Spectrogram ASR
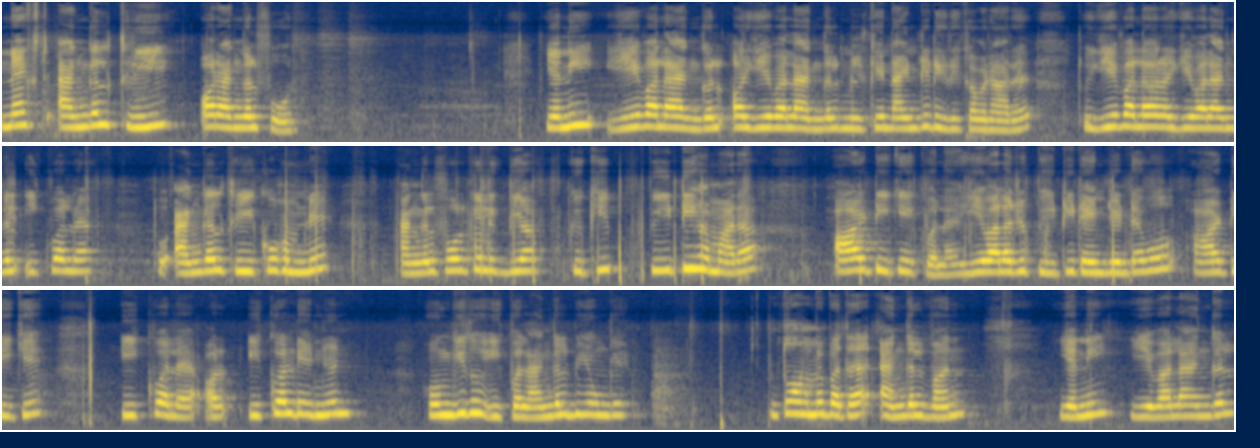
नेक्स्ट एंगल थ्री और एंगल फोर यानी ये वाला एंगल और ये वाला एंगल मिलके 90 डिग्री का बना रहा है। तो ये वाला और ये वाला एंगल इक्वल है। तो एंगल थ्री को हमने एंगल फोर के लिख दिया, क्योंकि पी टी हमारा आर टी के इक्वल है। ये वाला जो पी टी टेंजेंट है, वो आर टी के इक्वल है और इक्वल टेंजेंट होंगी तो इक्वल एंगल भी होंगे। तो हमें पता है एंगल वन यानी ये वाला angle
